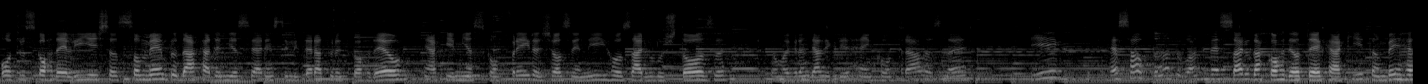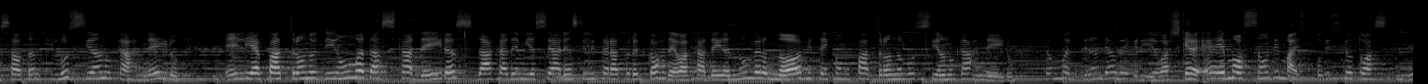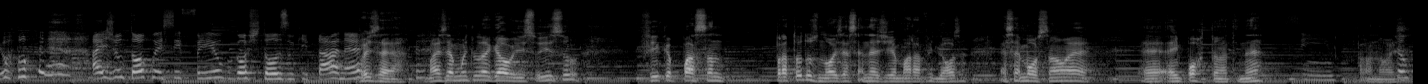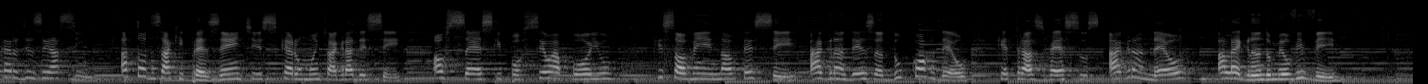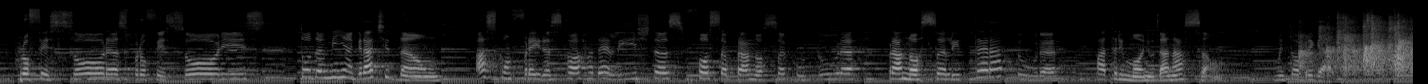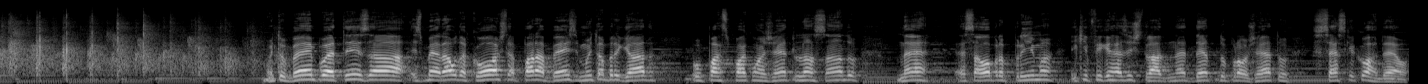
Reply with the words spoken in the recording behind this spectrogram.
outros cordelistas, sou membro da Academia Cearense de Literatura de Cordel. Tenho aqui minhas confreiras, Joseni, Rosário Lustosa. É uma grande alegria reencontrá-las, né? E ressaltando o aniversário da Cordelteca aqui também, ressaltando que Luciano Carneiro, ele é patrono de uma das cadeiras da Academia Cearense de Literatura de Cordel. A cadeira número 9 tem como patrono Luciano Carneiro. Então, uma grande alegria. Eu acho que é, é emoção demais, por isso que eu estou assim, viu? Aí juntou com esse frio gostoso que tá, né? Pois é, mas é muito legal isso. Isso fica passando para todos nós, essa energia maravilhosa. Essa emoção é, é, é importante, né? Sim. Para nós. Então, quero dizer assim, a todos aqui presentes, quero muito agradecer ao SESC por seu apoio que só vem enaltecer a grandeza do cordel, que traz versos a granel, alegrando o meu viver. Professoras, professores, toda minha gratidão. As confreiras cordelistas, força para nossa cultura, para nossa literatura, patrimônio da nação. Muito obrigada. Muito bem, poetisa Esmeralda Costa, parabéns, muito obrigado por participar com a gente, lançando né, essa obra-prima e que fica registrado né, dentro do projeto Sesc Cordel.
